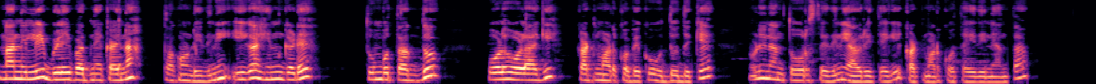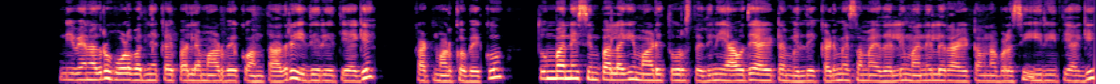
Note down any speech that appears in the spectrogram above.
ನಾನಿಲ್ಲಿ ಬಿಳಿ ಬದನೆಕಾಯಿನ ತಗೊಂಡಿದ್ದೀನಿ ಈಗ ಹಿಂದ್ಗಡೆ ತುಂಬು ತೆಗೆದು ಹೋಳು ಹೋಳಾಗಿ ಕಟ್ ಮಾಡ್ಕೋಬೇಕು ಉದ್ದುದ್ದಕ್ಕೆ. ನೋಡಿ ನಾನು ತೋರಿಸ್ತಾ ಇದ್ದೀನಿ ಯಾವ ರೀತಿಯಾಗಿ ಕಟ್ ಮಾಡ್ಕೋತಾ ಇದ್ದೀನಿ ಅಂತ. ನೀವೇನಾದರೂ ಹೋಳು ಬದನೆಕಾಯಿ ಪಲ್ಯ ಮಾಡಬೇಕು ಅಂತ ಆದರೆ ಇದೇ ರೀತಿಯಾಗಿ ಕಟ್ ಮಾಡ್ಕೋಬೇಕು. ತುಂಬಾ ಸಿಂಪಲ್ಲಾಗಿ ಮಾಡಿ ತೋರಿಸ್ತಾ ಇದ್ದೀನಿ ಯಾವುದೇ ಐಟಮ್ ಇಲ್ಲದೆ ಕಡಿಮೆ ಸಮಯದಲ್ಲಿ ಮನೇಲಿರೋ ಐಟಮ್ನ ಬಳಸಿ ಈ ರೀತಿಯಾಗಿ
